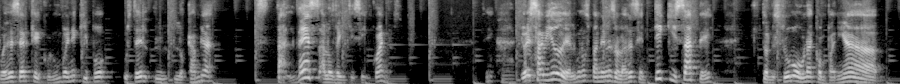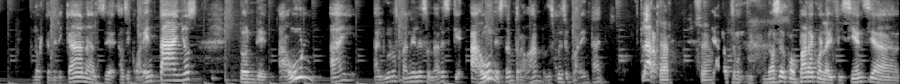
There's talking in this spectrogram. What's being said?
puede ser que con un buen equipo usted lo cambia tal vez a los 25 años. Yo he sabido de algunos paneles solares en Tiquizate, donde estuvo una compañía norteamericana hace, hace 40 años, donde aún hay algunos paneles solares que aún están trabajando después de 40 años. Claro, claro no, se compara con la eficiencia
